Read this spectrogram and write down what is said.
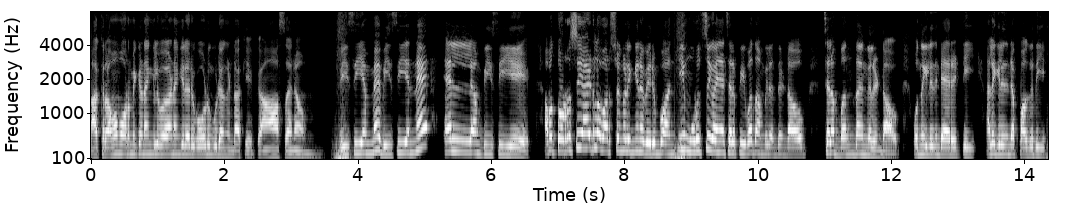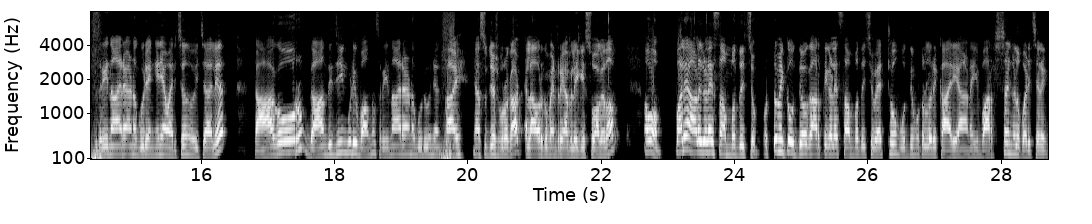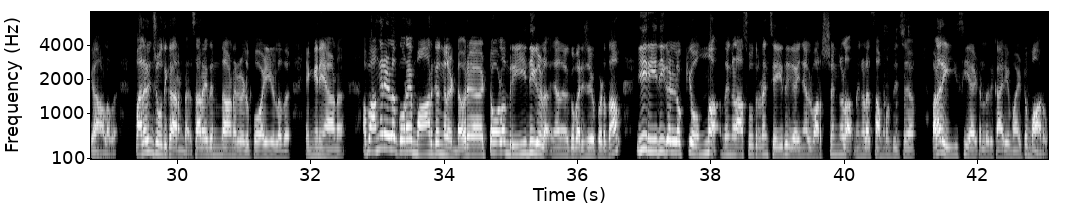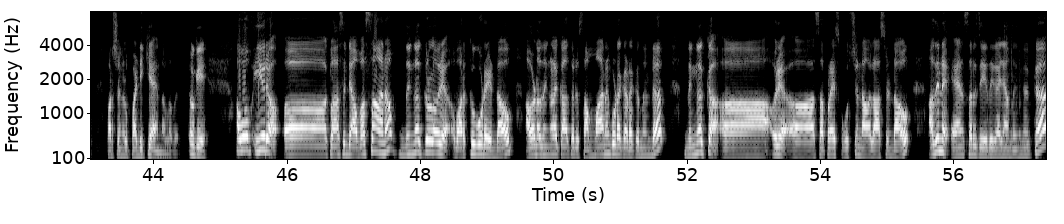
ആ ക്രമം ഓർമ്മിക്കണമെങ്കിൽ വേണമെങ്കിൽ ഒരു കോഡും കൂടി അങ്ങ് ഉണ്ടാക്കിയേക്ക്. ആസനം. B C M A B C N A എല്ലാം ബി സി എ. അപ്പൊ തുടർച്ചയായിട്ടുള്ള വർഷങ്ങൾ ഇങ്ങനെ വരുമ്പോൾ ഈ മുറിച്ചു കഴിഞ്ഞാൽ ചിലപ്പോൾ ഇവ തമ്മിൽ എന്തുണ്ടാവും? ചില ബന്ധങ്ങൾ ഉണ്ടാവും ഒന്നുകിൽ ഇതിന്റെ ഇരട്ടി അല്ലെങ്കിൽ ഇതിന്റെ പകുതി. ശ്രീനാരായണ ഗുരു എങ്ങനെയാ മരിച്ചതെന്ന് ചോദിച്ചാൽ ടാഗോറും ഗാന്ധിജിയും കൂടി വന്ന് ശ്രീനാരായണ ഗുരുവിനെ ഹായ് ഞാൻ സുജേഷ് പ്രകാട് എല്ലാവർക്കും എൻട്രി ആപ്പിലേക്ക് സ്വാഗതം. അപ്പം പല ആളുകളെ സംബന്ധിച്ചും ഒട്ടുമിക്ക ഉദ്യോഗാർത്ഥികളെ സംബന്ധിച്ചും ഏറ്റവും ബുദ്ധിമുട്ടുള്ള ഒരു കാര്യമാണ് ഈ വർഷങ്ങൾ പഠിച്ചെടുക്കാനുള്ളത്. പലരും ചോദിക്കാറുണ്ട് സാർ ഇതെന്താണ് ഒരു എളുപ്പ വഴിയുള്ളത് എങ്ങനെയാണ്? അപ്പൊ അങ്ങനെയുള്ള കുറെ മാർഗങ്ങളുണ്ട്. ഒരു എട്ടോളം രീതികൾ ഞാൻ നിങ്ങൾക്ക് പരിചയപ്പെടുത്താം. ഈ രീതികളിലൊക്കെ ഒന്ന് നിങ്ങൾ ആസൂത്രണം ചെയ്തു കഴിഞ്ഞാൽ വർഷങ്ങൾ നിങ്ങളെ സംബന്ധിച്ച് വളരെ ഈസി ആയിട്ടുള്ള ഒരു കാര്യമായിട്ട് മാറും. വർഷങ്ങൾ പഠിക്കുക എന്നുള്ളത്. ഓക്കെ. അപ്പം ഈ ഒരു ക്ലാസ്സിന്റെ അവസാനം നിങ്ങൾക്കുള്ള ഒരു വർക്ക് കൂടെ ഉണ്ടാവും. അവിടെ നിങ്ങളെ കാത്തൊരു സമ്മാനം കൂടെ കിടക്കുന്നുണ്ട്. നിങ്ങൾക്ക് ഒരു സർപ്രൈസ് ക്വസ്റ്റ്യൻ ഉണ്ടാവും ലാസ്റ്റ് ഉണ്ടാവും. അതിന് ആൻസർ ചെയ്ത് കഴിഞ്ഞാൽ നിങ്ങൾക്ക്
